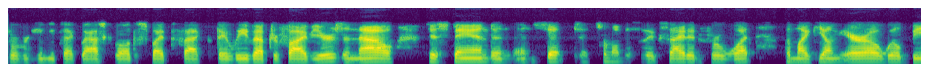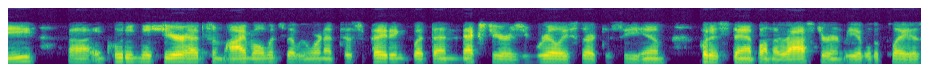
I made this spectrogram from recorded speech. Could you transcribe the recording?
for Virginia Tech basketball, despite the fact that they leave after five years and now just stand and, and sit tremendously excited for what the Mike Young era will be uh, including this year, had some high moments that we weren't anticipating. But then next year, as you really start to see him put his stamp on the roster and be able to play his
